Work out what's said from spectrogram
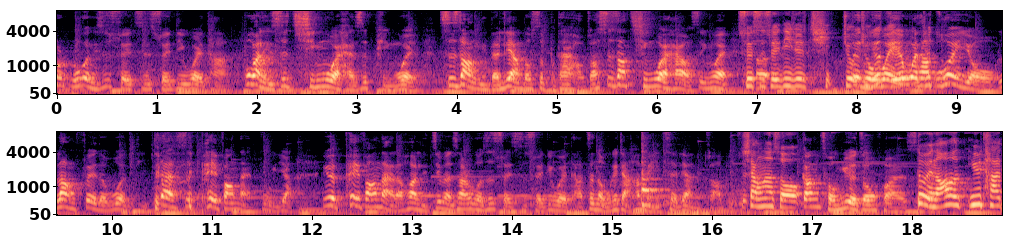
就是如果你是随时随地喂它，不管你是亲喂还是平喂，事实上你的量都是不太好抓。事实上亲喂还好是因为随时随地就亲就就直接喂它，不会有浪费的问题。但是配方奶不一样。因为配方奶的话，你基本上如果是随时随地喂它，真的，我跟你讲，它每一次的量你抓不住。像那时候刚从月中回来的时候，对，然后因为它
